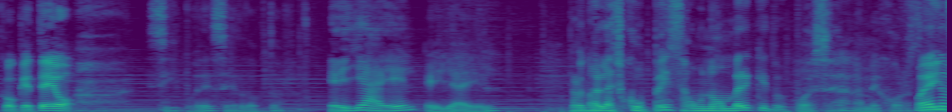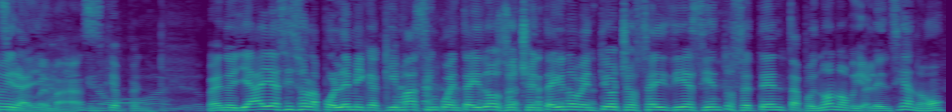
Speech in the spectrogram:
Coqueteo. Sí, puede ser, doctor. ¿Ella a él? Ella, él. Pero no la escupes a un hombre que tú... Pues a lo mejor. Bueno, mira, no ya, más. es que apenas- bueno, ya, ya se hizo la polémica aquí, más 52, 81, 28, 6, 10, 170. Pues no, no, violencia no.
